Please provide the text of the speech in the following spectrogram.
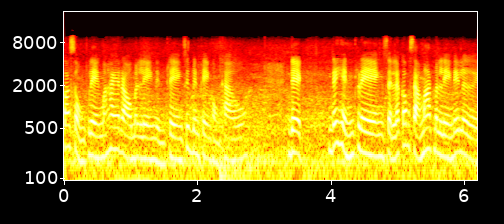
ก็ส่งเพลงมาให้เราบรรเลงหนึ่งเพลง ซึ่งเป็นเพลงของเขาเด็กได้เห็นเพลงเสร็จแล้วก็สามารถบรรเลงได้เลย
